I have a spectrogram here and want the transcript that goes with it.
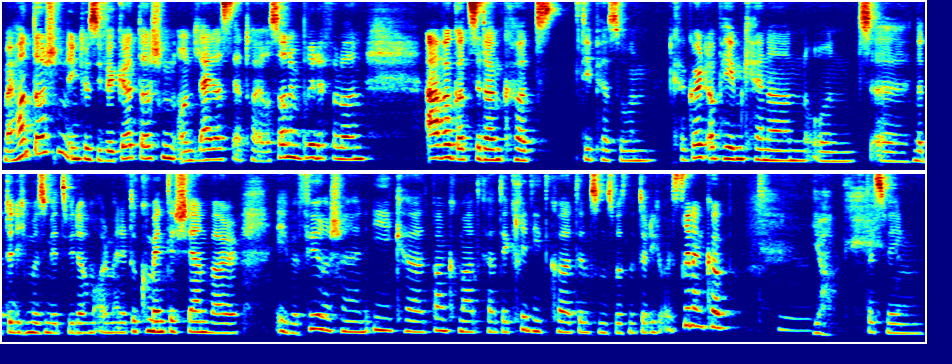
meine Handtaschen inklusive Geldtaschen und leider sehr teure Sonnenbrille verloren. Aber Gott sei Dank hat die Person kein Geld abheben können und äh, natürlich muss ich mir jetzt wieder um all meine Dokumente scheren, weil ich habe Führerschein, E-Card, Bankmatkarte, Kreditkarte und sonst was natürlich alles drinnen gehabt. Ja, deswegen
